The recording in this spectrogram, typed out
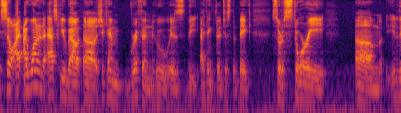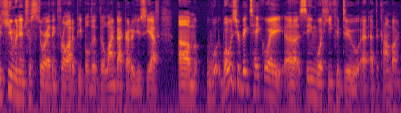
so I, I, wanted to ask you about uh, Shaquem Griffin, who is the I think the just the big sort of story. Um, the human interest story, I think, for a lot of people, the, the linebacker out of UCF. Um, wh- what was your big takeaway uh, seeing what he could do at, at, the combine?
